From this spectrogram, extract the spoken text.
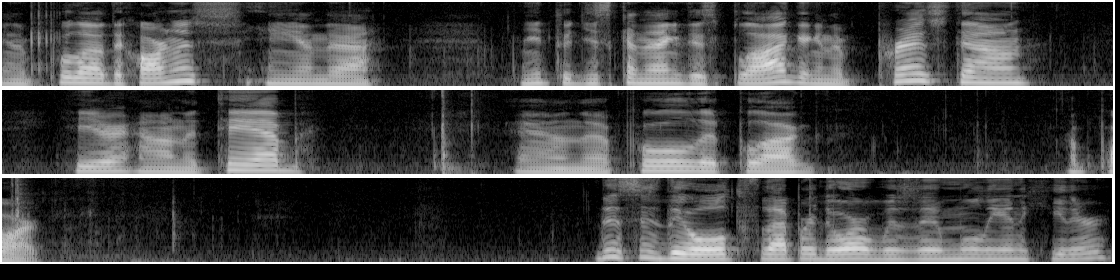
I'm going to pull out the harness and uh, need to disconnect this plug. I'm going to press down here on the tab and uh, pull the plug apart. This is the old flapper door with the mullion heater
